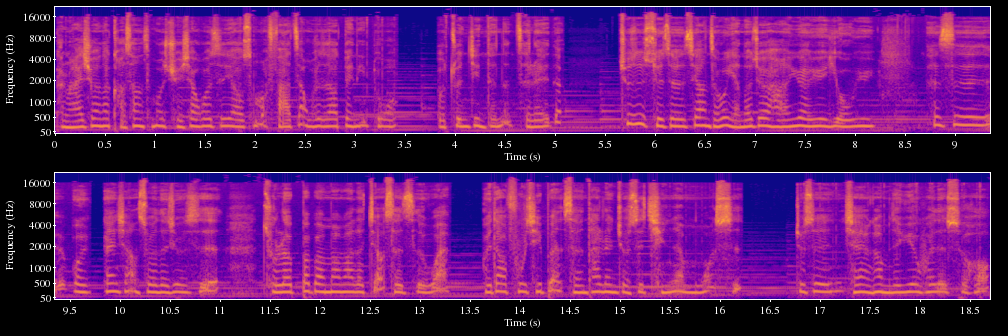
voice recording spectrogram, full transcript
可能还希望他考上什么学校，或是要什么发展，或者要对你多有尊敬等等之类的。就是随着这样子会养到，就好像越来越忧郁。但是我刚想说的就是，除了爸爸妈妈的角色之外，回到夫妻本身，他仍旧是情人模式。就是想想看，我们在约会的时候。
